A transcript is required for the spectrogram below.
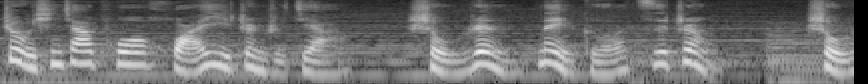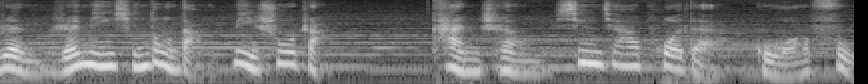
这位新加坡华裔政治家，首任内阁资政，首任人民行动党秘书长，堪称新加坡的国父。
